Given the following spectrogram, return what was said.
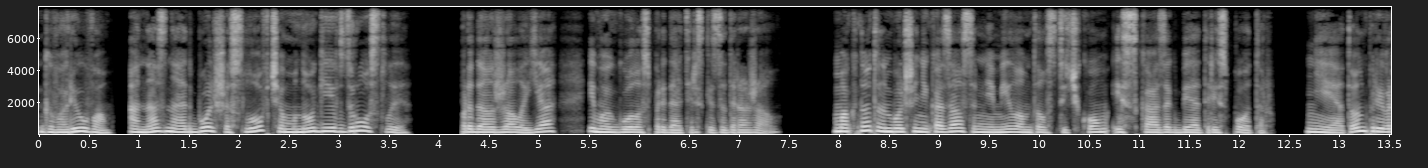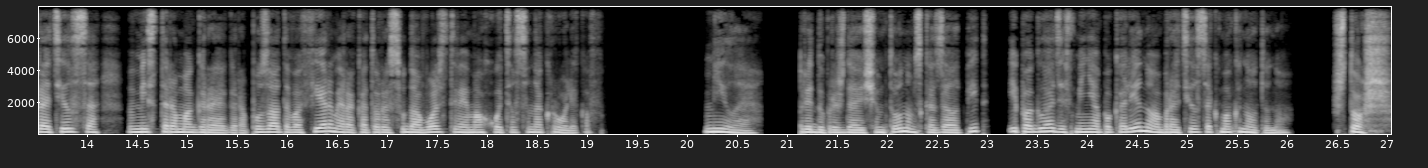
«Говорю вам, она знает больше слов, чем многие взрослые», продолжала я, и мой голос предательски задрожал. Макнотон больше не казался мне милым толстячком из сказок Беатрис Поттер. Нет, он превратился в мистера Макгрегора, пузатого фермера, который с удовольствием охотился на кроликов. «Милая», — предупреждающим тоном сказал Пит и, погладив меня по колену, обратился к Макнотону. «Что ж,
